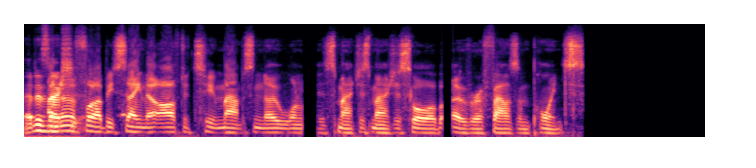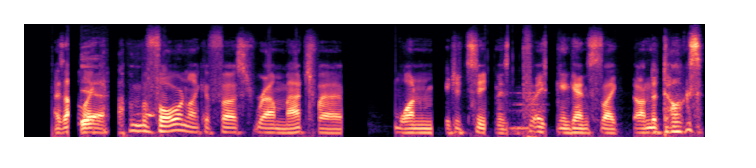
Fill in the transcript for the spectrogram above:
That is I never actually. thought I'd be saying that after two maps, no one has managed to manage to score over a thousand points. Has that like Yeah. happened before in like a first round match where one major team is facing against like underdogs?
